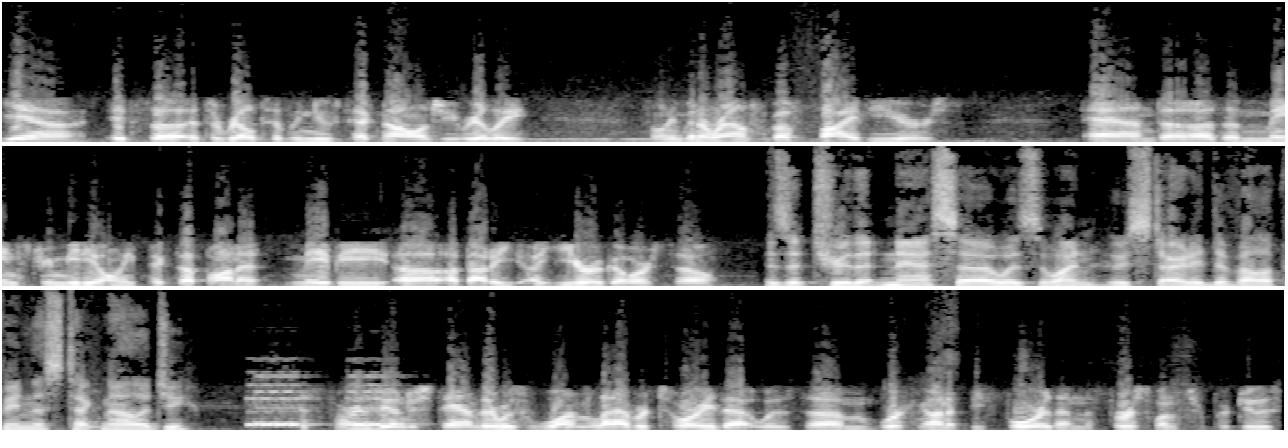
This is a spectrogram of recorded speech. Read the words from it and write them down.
Yeah, it's a it's a relatively new technology, really. It's only been around for about five years, and uh, the mainstream media only picked up on it maybe uh, about a, a year ago or so. Is it true that NASA was the one who started developing this technology? As far as I understand, there was one laboratory that was um, working on it before them. The first ones to produce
